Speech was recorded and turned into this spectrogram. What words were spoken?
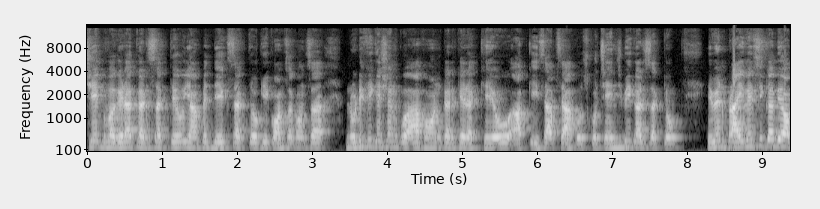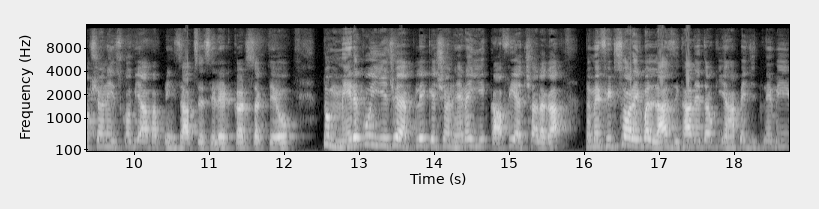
चेक वगैरह कर सकते हो, यहाँ पे देख सकते हो कि कौन सा कौन सा नोटिफिकेशन को आप ऑन करके रखे हो, आपके हिसाब से आप उसको चेंज भी कर सकते हो। इवन प्राइवेसी का भी ऑप्शन है, इसको भी आप अपने हिसाब से सिलेक्ट कर सकते हो। तो मेरे को ये जो एप्लीकेशन है ना, ये काफ़ी अच्छा लगा। तो मैं फिर से और एक बार लास्ट दिखा देता हूँ कि यहाँ पे जितने भी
